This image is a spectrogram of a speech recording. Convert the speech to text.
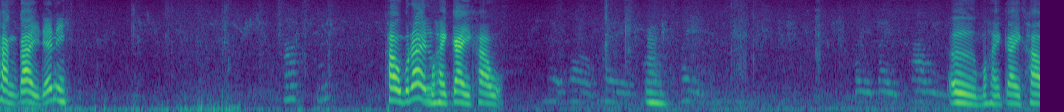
ขังไก่ได้นี่ เข้าบ่ได้บ่ให้ไก่เข้าอืมไปไปเข้าเออบ่ให้ไก่เข้า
